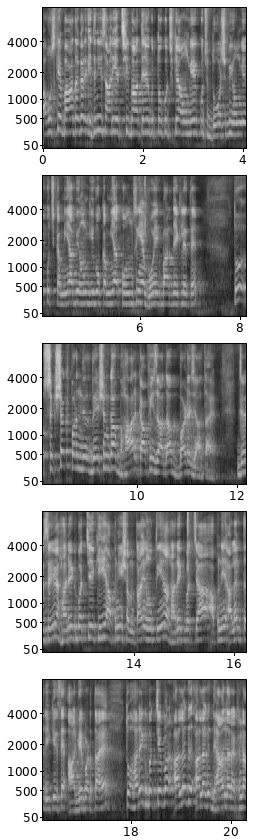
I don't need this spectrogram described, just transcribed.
अब उसके बाद अगर इतनी सारी अच्छी बातें हैं तो कुछ क्या होंगे? कुछ दोष भी होंगे, कुछ कमियाँ भी होंगी। वो कमियाँ कौन सी हैं, वो एक बार देख लेते हैं। तो शिक्षक पर निर्देशन का भार काफ़ी ज़्यादा बढ़ जाता है। जैसे हर एक बच्चे की अपनी क्षमताएँ होती हैं, हर एक बच्चा अपने अलग तरीके से आगे बढ़ता है। तो हर एक बच्चे पर अलग अलग ध्यान रखना,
